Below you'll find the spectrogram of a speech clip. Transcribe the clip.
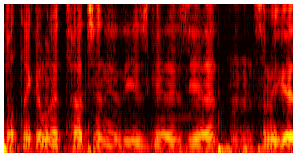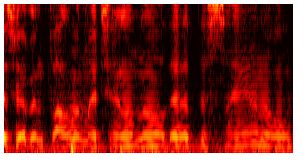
don't think I'm going to touch any of these guys yet. And some of you guys who have been following my channel know that the cyano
